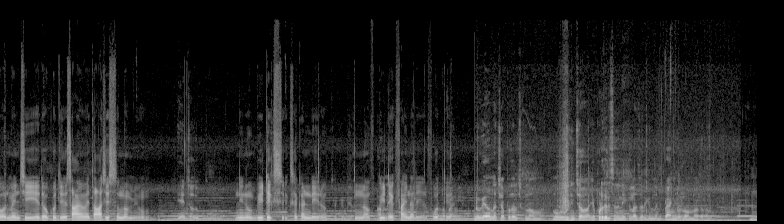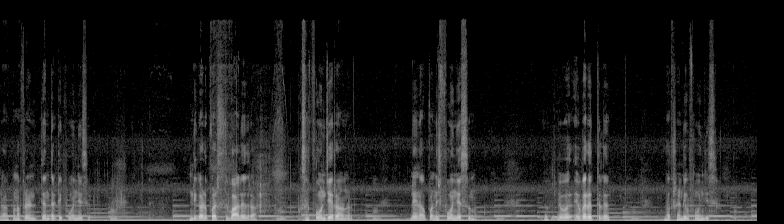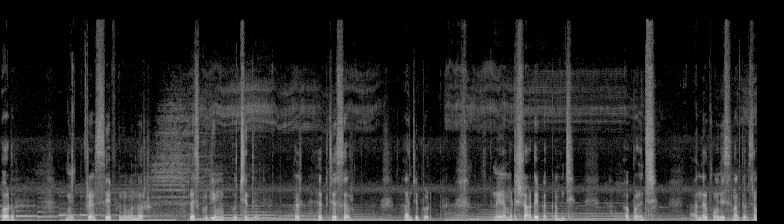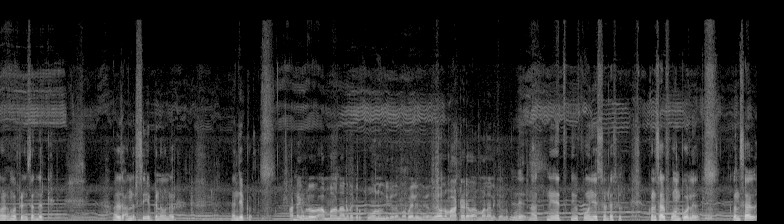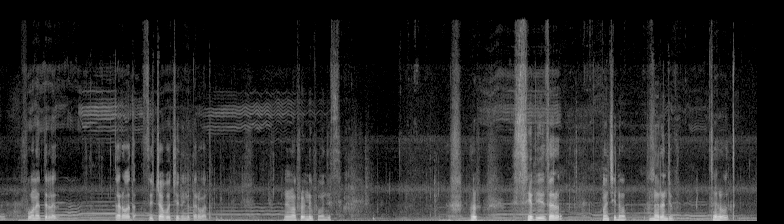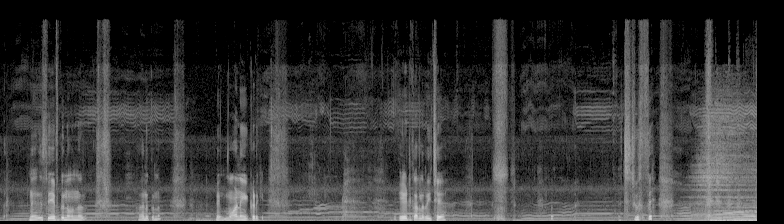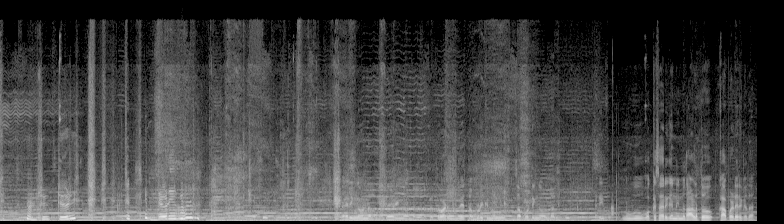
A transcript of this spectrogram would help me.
గవర్నమెంట్ నుంచి ఏదో కొద్దిగా సాయం అయితే ఆశిస్తున్నాం మేము. ఏం చదువుకుంటున్నావు? నేను BTech second year second year నా BTech final year fourth year నువ్వేమన్నా చెప్పదలుచుకున్నావమ్మా? నువ్వు ఊహించావా? ఎప్పుడు తెలిసింది నీకు ఇలా జరిగిందని? బెంగళూరులో ఉన్నావు కదా నాకు నా ఫ్రెండ్ టెన్ థర్టీకి ఫోన్ చేశాడు. ఇంటికాడ పరిస్థితి బాగాలేదురా. ఒకసారి ఫోన్ చేయరా అన్నాడు. నేను అప్పటి నుంచి ఫోన్ చేస్తున్నా. ఎవ- ఎవరు ఎవరు ఎత్తలేదు. నా ఫ్రెండ్కి ఫోన్ చేసి వాడు మీ ఫ్రెండ్స్ సేఫ్గానే ఉన్నారు. రెస్క్యూ టీం వచ్చింది. వాళ్ళు హెల్ప్ చేస్తారు అని చెప్పాడు. నేను ఎమ్మటి స్టార్ట్ అయిపోయా అక్కడి నుంచి. అప్పటి నుంచి అందరికి ఫోన్ చేసి నాకు తెలిసిన వాళ్ళు మా ఫ్రెండ్స్ అందరికి. వాళ్ళు అందరు సేఫ్గానే ఉన్నారు అని చెప్పాడు. ఆ టైంలో అమ్మ నాన్న దగ్గర ఫోన్ ఉంది కదా మొబైల్ ఉంది కదా నువ్వేమన్నా మాట్లాడావా? అమ్మ నాన్నకి ఏమన్నా ఫోన్? లే- నాకు నేను ఎత్తి నీకు ఫోన్ చేస్తుంటే అసలు కొన్నిసార్లు ఫోన్ పోలేదు. కొన్నిసార్లు ఫోన్ ఎత్తలేదు. తర్వాత స్విచ్ ఆఫ్ వచ్చింది ఇంకా తర్వాత. నేను మా ఫ్రెండ్కి ఫోన్ చేసి సేఫ్ చేశారు మంచిగా ఉన్నారని చెప్పి. తర్వాత నేను సేఫ్గానే ఉన్నారు అనుకున్నా. నేను మార్నింగ్ ఇక్కడికి ఎయిట్ కల్లా రీచ్ అయ్యా. వచ్చి చూస్తే డాడీ ధైర్యంగా ఉండాలమ్మా ధైర్యంగా ఉండాలన్న పెద్దవాడు నువ్వే తమ్ముడికి నువ్వు సపోర్టింగ్గా ఉండాలి. నువ్వు ఒక్కసారిగా నిన్ను తాళ్ళతో కాపాడారు కదా.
